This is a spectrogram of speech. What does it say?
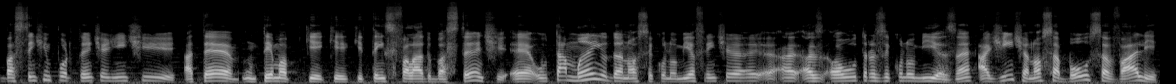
bastante importante a gente, até um tema que, que, que tem se falado bastante, é o tamanho da nossa economia frente a, a- a- outras economias, né? A gente, a nossa bolsa vale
